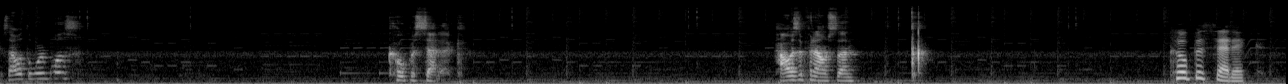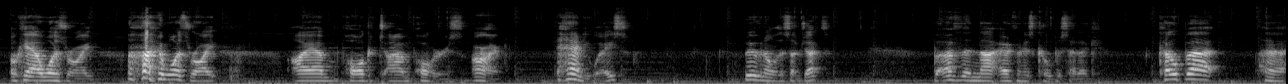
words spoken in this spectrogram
Is that what the word was? Copacetic. How is it pronounced then? Copacetic. Okay, I was right. I was right. I am pog. I am poggers. All right. Anyways, moving on with the subject. But other than that, everything is copacetic. Copa. Huh.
